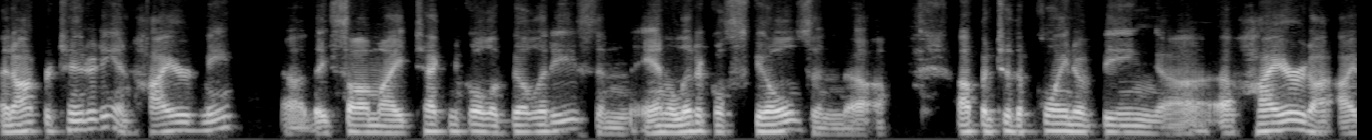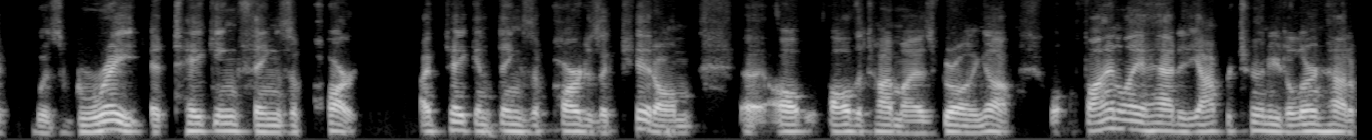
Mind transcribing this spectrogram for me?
an opportunity and hired me. Uh, they saw my technical abilities and analytical skills, and uh, up until the point of being uh, hired, I, I was great at taking things apart I've taken things apart as a kid all, uh, all, all the time I was growing up. Well, finally, I had the opportunity to learn how to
